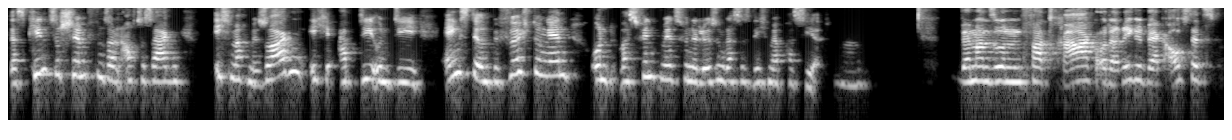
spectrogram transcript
das Kind zu schimpfen, sondern auch zu sagen, ich mache mir Sorgen, ich habe die und die Ängste und Befürchtungen und was finden wir jetzt für eine Lösung, dass es nicht mehr passiert. Mhm. Wenn man so einen Vertrag oder Regelwerk aufsetzt,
